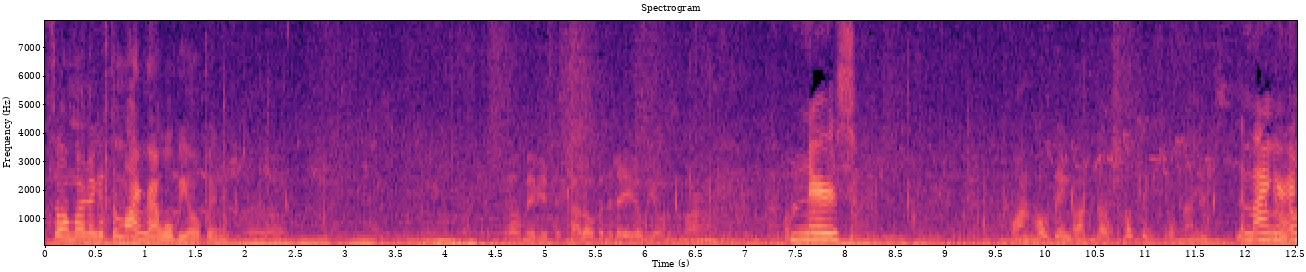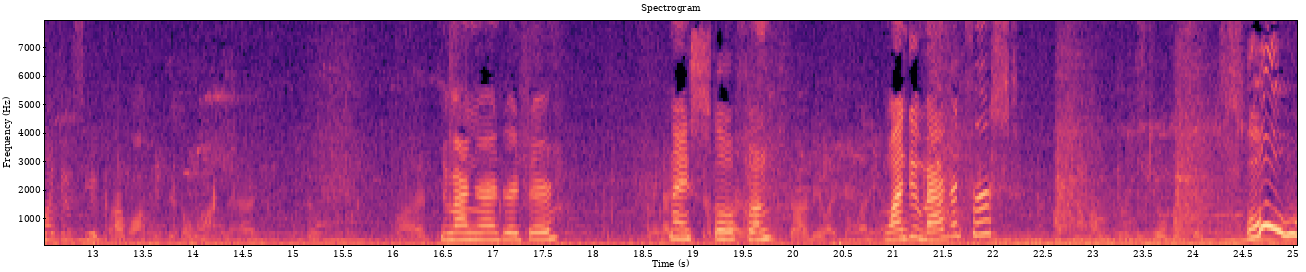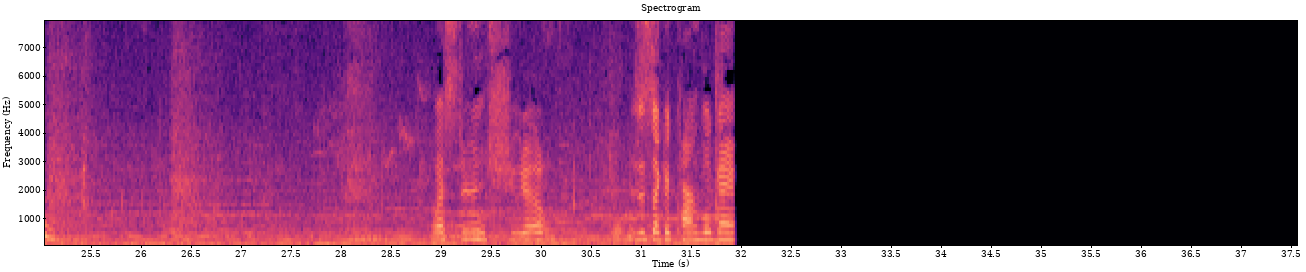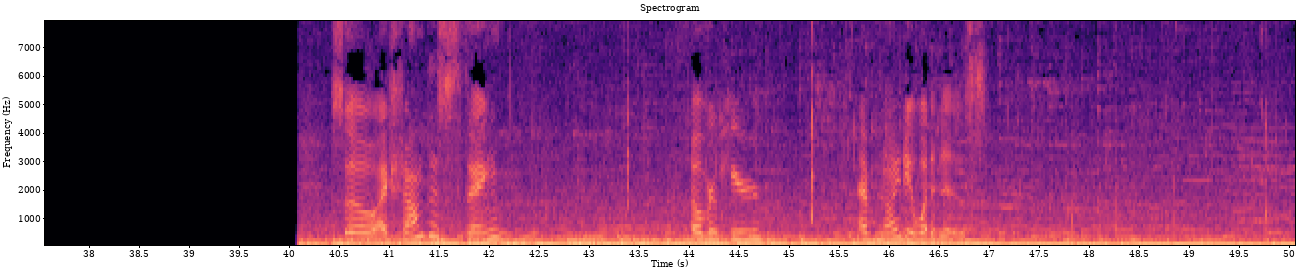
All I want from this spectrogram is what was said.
So I'm wondering if the mine run will be open. Well, maybe if it's not open today, it'll be open tomorrow. And there's Well, I'm hoping, I'm hoping she'll find us. the Even miner. though I do see a car walking through the line there. The. The mine ride right there. I mean, Nice, little fun. Like. Want to do Maverick first? Ooh! Western shootout. Is this like a carnival game? So I found this thing over here. I have no idea what it is.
